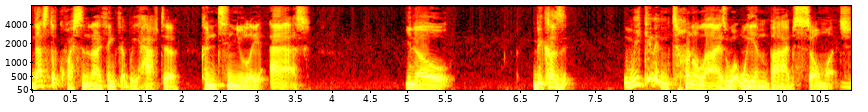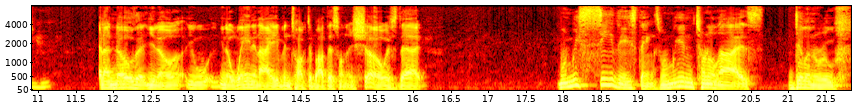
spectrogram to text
that's the question that I think that we have to continually ask. You know, because we can internalize what we imbibe so much. Mm-hmm. And I know that, you know, you, you know, Wayne and I even talked about this on the show is that when we see these things, when we internalize Dylann Roof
